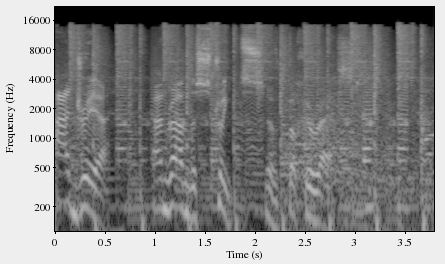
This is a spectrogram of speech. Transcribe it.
Adria, and round the streets of Bucharest.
